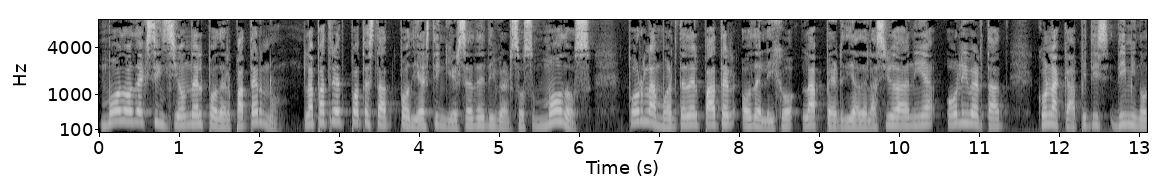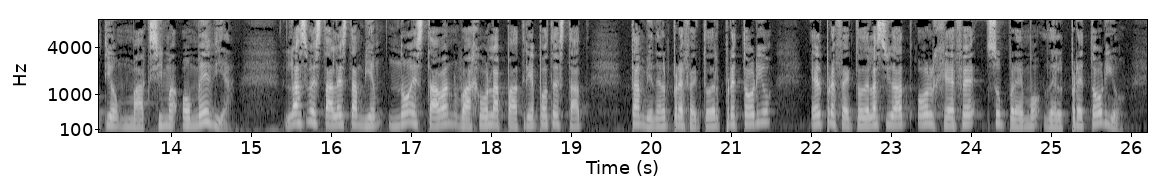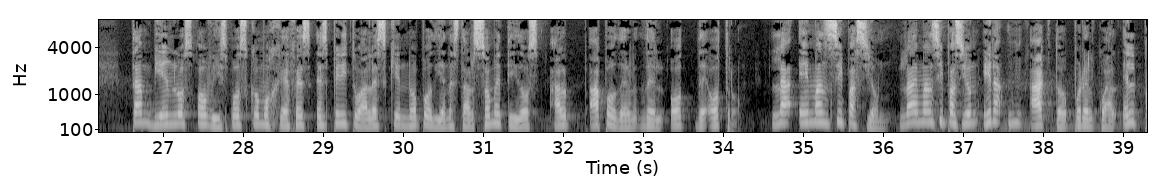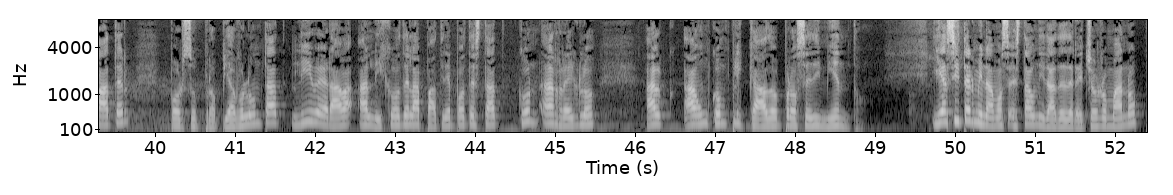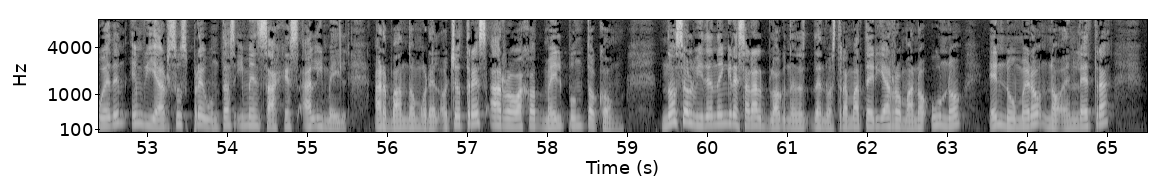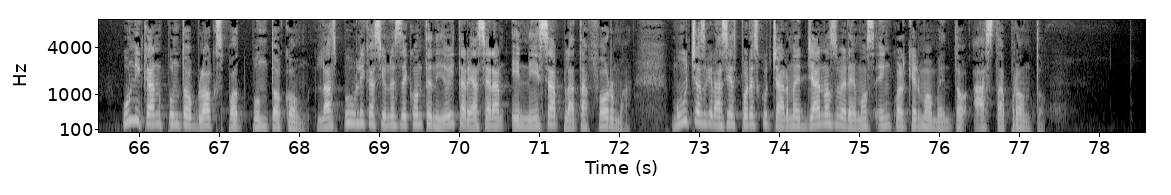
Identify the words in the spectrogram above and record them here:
Modo de extinción del poder paterno. La patria potestad podía extinguirse de diversos modos. Por la muerte del pater o del hijo, la pérdida de la ciudadanía o libertad con la capitis diminutio máxima o media. Las vestales también no estaban bajo la patria potestad, también el prefecto del pretorio, el prefecto de la ciudad o el jefe supremo del pretorio también los obispos como jefes espirituales que no podían estar sometidos al, a poder del, de otro. La emancipación. La emancipación era un acto por el cual el pater, por su propia voluntad, liberaba al hijo de la patria potestad con arreglo a un complicado procedimiento. Y así terminamos esta unidad de Derecho Romano. Pueden enviar sus preguntas y mensajes al email armandomorel83 No se olviden de ingresar al blog de nuestra materia Romano 1 en número, no en letra, unican.blogspot.com. Las publicaciones de contenido y tareas serán en esa plataforma. Muchas gracias por escucharme. Ya nos veremos en cualquier momento. Hasta pronto.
